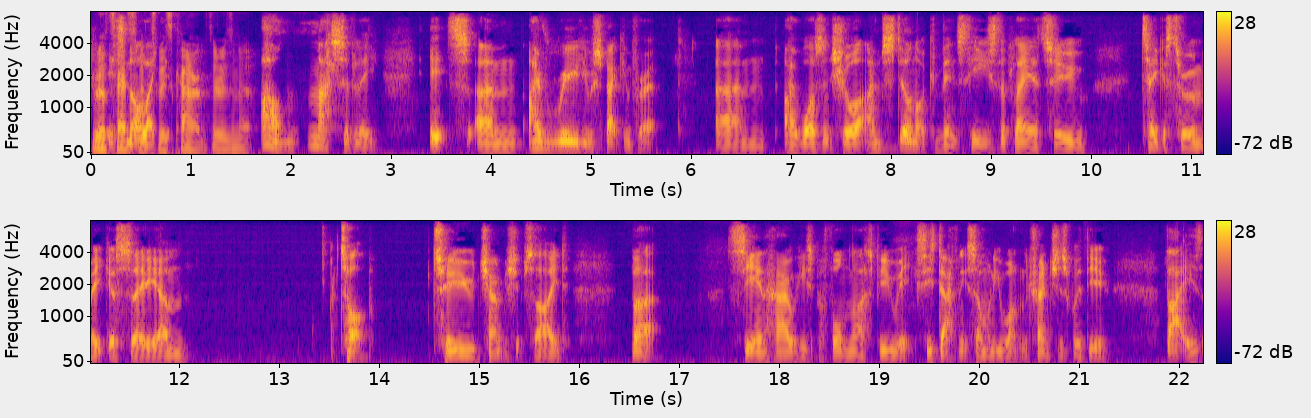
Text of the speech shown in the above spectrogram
Real It's testament not like to his character, isn't it? Oh, massively. It's um, I really respect him for it. Um, I wasn't sure. I'm still not convinced he's the player to take us through and make us a um, top two championship side, but seeing how he's performed the last few weeks, he's definitely someone you want in the trenches with you. That is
